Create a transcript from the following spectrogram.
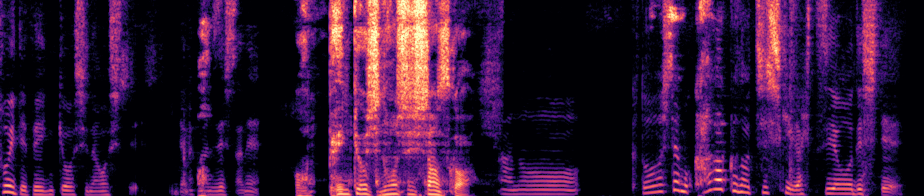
急いで勉強し直してみたいな感じでしたね。あ勉強し直ししたんですか？あのーどうしても科学の知識が必要でして、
